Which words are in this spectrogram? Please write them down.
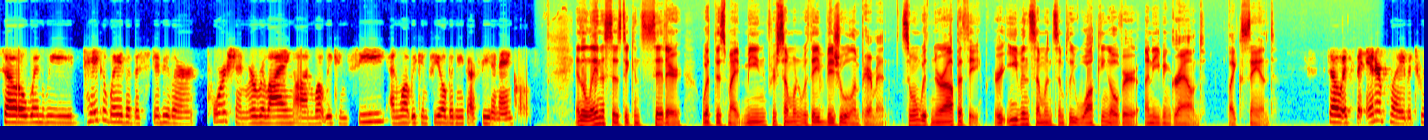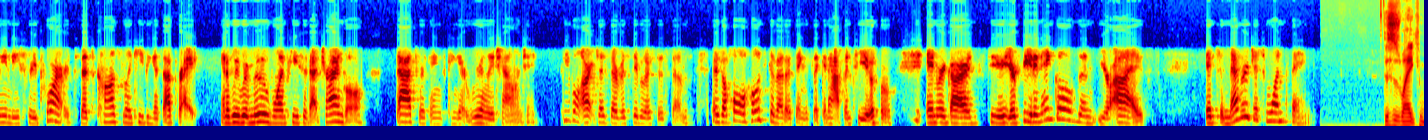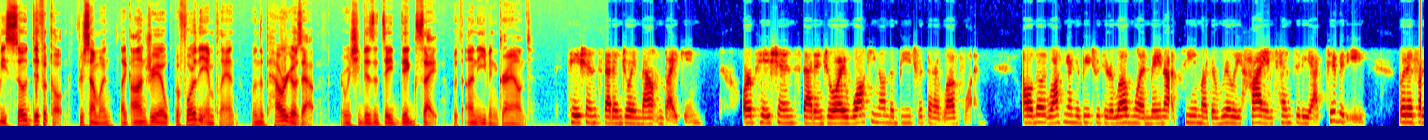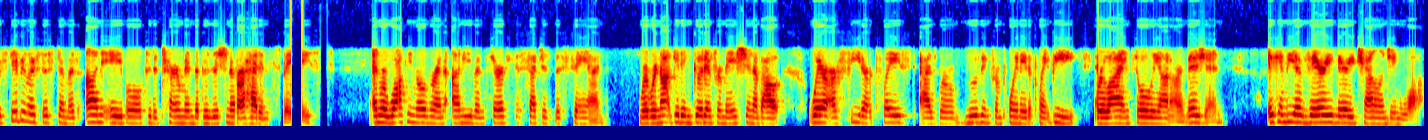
So when we take away the vestibular portion, we're relying on what we can see and what we can feel beneath our feet and ankles. And Elena says to consider what this might mean for someone with a visual impairment, someone with neuropathy, or even someone simply walking over uneven ground, like sand. So it's the interplay between these three parts that's constantly keeping us upright. And if we remove one piece of that triangle, that's where things can get really challenging people aren't just their vestibular systems. There's a whole host of other things that can happen to you in regards to your feet and ankles and your eyes. It's never just one thing. This is why it can be so difficult for someone like Andrea before the implant when the power goes out or when she visits a dig site with uneven ground. Patients that enjoy mountain biking or patients that enjoy walking on the beach with their loved one. Although walking on your beach with your loved one may not seem like a really high intensity activity, but if our vestibular system is unable to determine the position of our head in space, and we're walking over an uneven surface such as the sand, where we're not getting good information about where our feet are placed as we're moving from point A to point B, relying solely on our vision, it can be a very, very challenging walk.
